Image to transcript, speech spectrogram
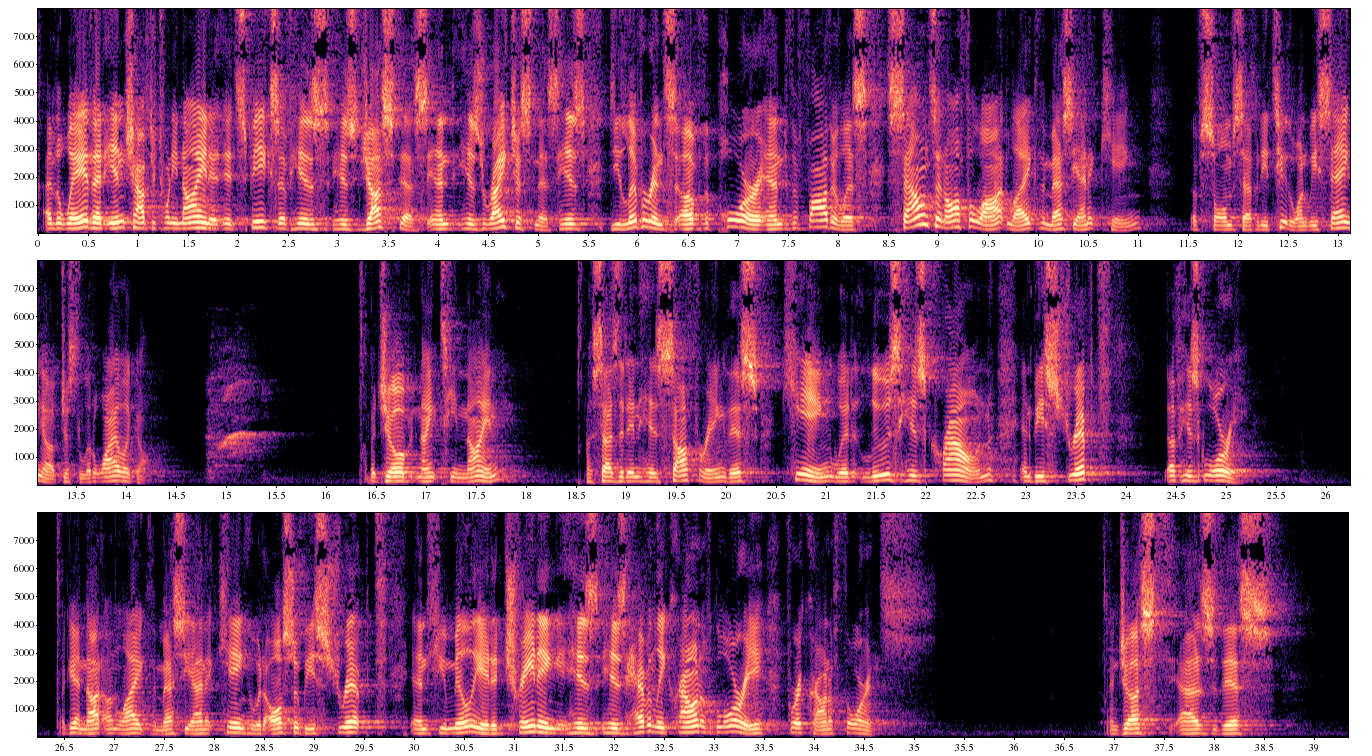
And the way that in chapter 29 it, it, speaks of his, his justice and his righteousness, his deliverance of the poor and the fatherless, sounds an awful lot like the messianic king of Psalm 72, the one we sang of just a little while ago. But Job 19:9 says that in his suffering, this king would lose his crown and be stripped of his glory. Again, not unlike the messianic king who would also be stripped and humiliated, training his, his heavenly crown of glory for a crown of thorns. And just as this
